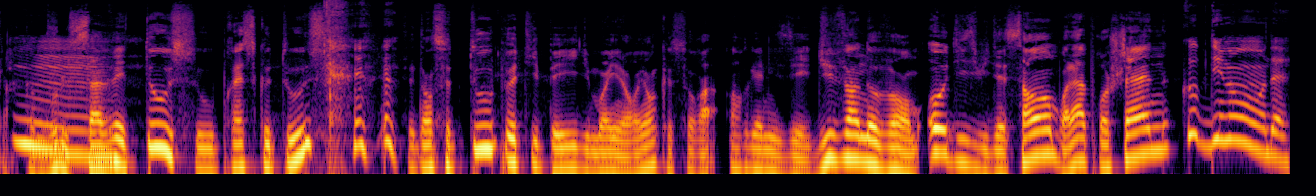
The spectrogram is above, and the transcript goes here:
Car comme vous le Hmm. savez tous, ou presque tous, c'est dans ce tout petit pays du Moyen-Orient que sera organisé du 20 novembre au 18 décembre la prochaine. Coupe du monde.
